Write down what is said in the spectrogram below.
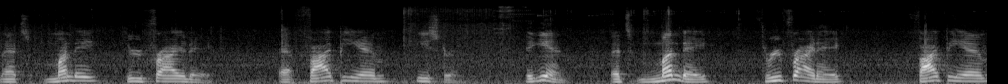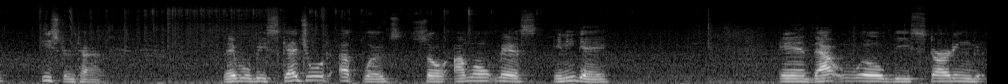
That's Monday through Friday at 5 p.m. Eastern. Again, that's Monday through Friday, 5 p.m. Eastern Time. They will be scheduled uploads, so I won't miss any day. And that will be starting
